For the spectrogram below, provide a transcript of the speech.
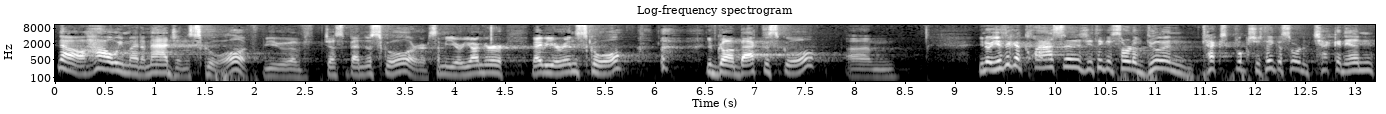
Now, how we might imagine school, if you have just been to school, or some of you are younger, maybe you're in school, you've gone back to school. Um, you know, you think of classes, you think of sort of doing textbooks, you think of sort of checking in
